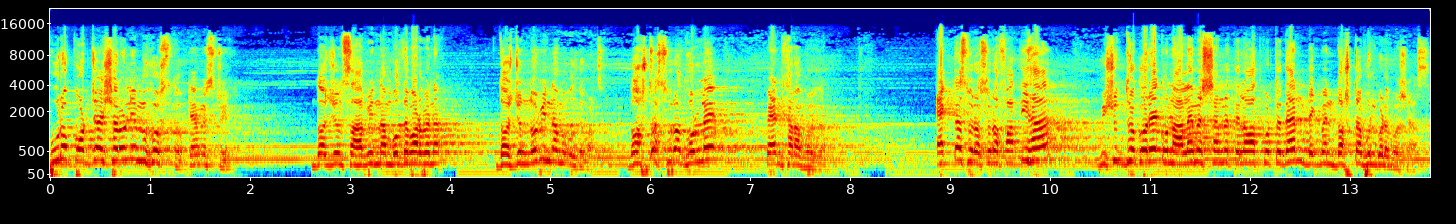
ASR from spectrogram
পুরো পর্যায় সারণী মুখস্থ কেমিস্ট্রি দশজন সাহাবির নাম বলতে পারবে না, দশজন নবীর নামও বলতে পারছে। দশটা সুরা ধরলে প্যান্ট খারাপ হয়ে যাবে। একটা সুরা সুরা ফাতিহা বিশুদ্ধ করে কোন আলেমের সামনে তেলাওয়াত করতে দেন, দেখবেন দশটা ভুল করে বসে আছে।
